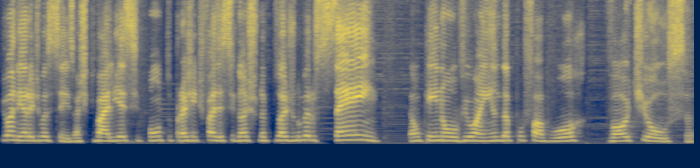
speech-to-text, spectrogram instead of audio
pioneira de vocês. Acho que valia esse ponto para a gente fazer esse gancho no episódio número 100. Então, quem não ouviu ainda, por favor, volte e ouça.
